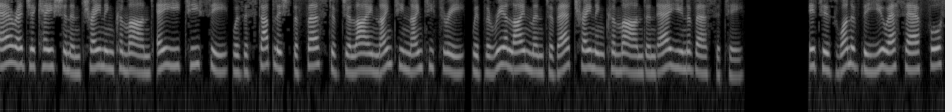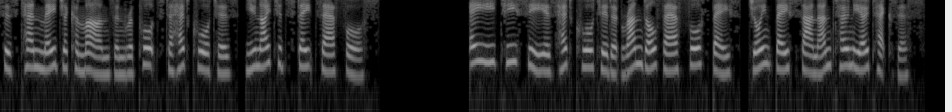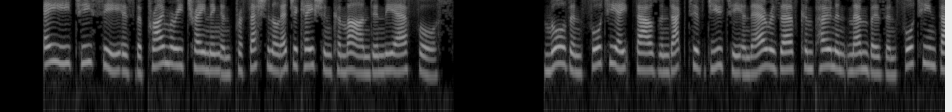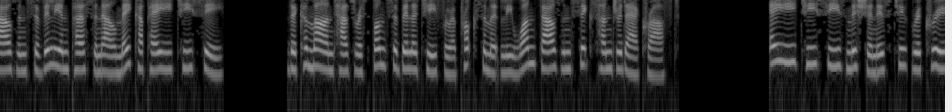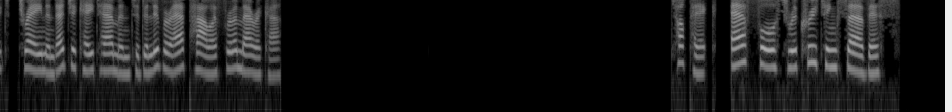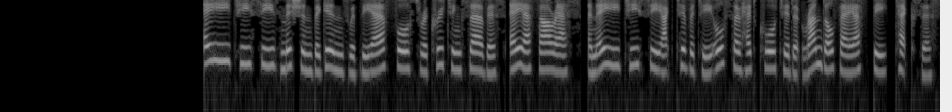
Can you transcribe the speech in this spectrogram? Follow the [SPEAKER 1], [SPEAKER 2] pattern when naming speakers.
[SPEAKER 1] Air Education and Training Command was established 1 July 1993, with the realignment of Air Training Command and Air University. It is one of the U.S. Air Force's ten major commands and reports to Headquarters, United States Air Force. AETC is headquartered at Randolph Air Force Base, Joint Base San Antonio, Texas. AETC is the primary training and professional education command in the Air Force. More than 48,000 active duty and Air Reserve component members and 14,000 civilian personnel make up AETC. The command has responsibility for approximately 1,600 aircraft. AETC's mission is to recruit, train and educate airmen to deliver air power for America. Air Force Recruiting Service AETC's mission begins with the Air Force Recruiting Service AFRS, an AETC activity also headquartered at Randolph AFB, Texas.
